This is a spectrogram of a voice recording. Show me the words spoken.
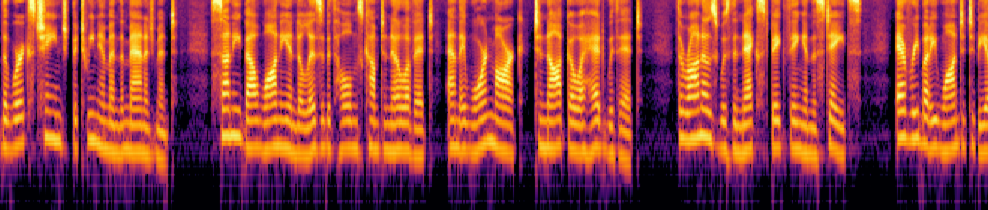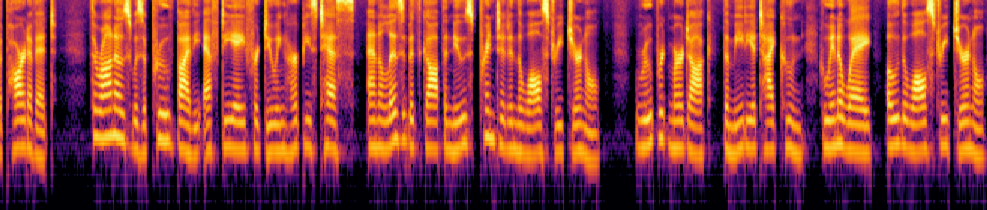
that were exchanged between him and the management. Sunny Balwani and Elizabeth Holmes come to know of it, and they warn Mark to not go ahead with it. Theranos was the next big thing in the States. Everybody wanted to be a part of it. Theranos was approved by the FDA for doing herpes tests, and Elizabeth got the news printed in the Wall Street Journal. Rupert Murdoch, the media tycoon, who in a way owed the Wall Street Journal,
